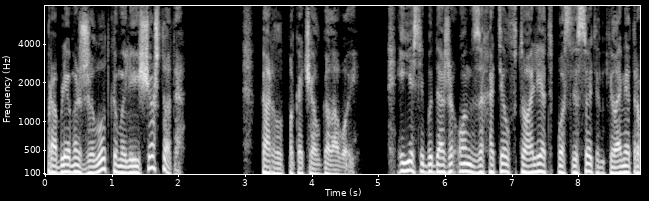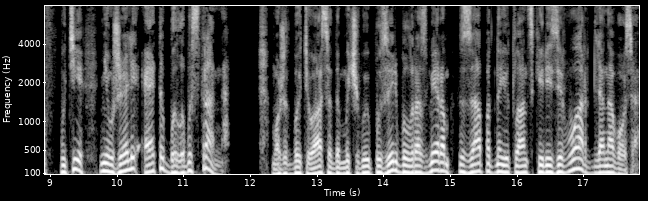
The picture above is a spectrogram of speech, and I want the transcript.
Проблема с желудком или еще что-то?» Карл покачал головой. И если бы даже он захотел в туалет после сотен километров в пути, неужели это было бы странно? Может быть, у Асада мочевой пузырь был размером с западно-ютландский резервуар для навоза.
